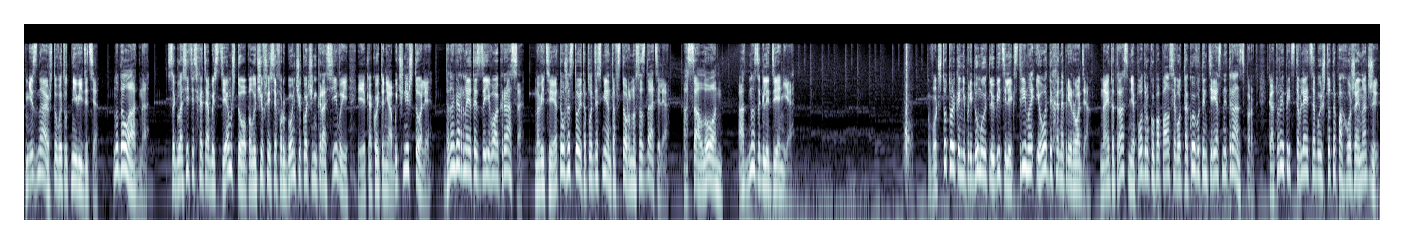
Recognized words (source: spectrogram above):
не знаю, что вы тут не видите. Ну да ладно. Согласитесь хотя бы с тем, что получившийся фургончик очень красивый и какой-то необычный, что ли? Да, наверное, это из-за его окраса. Но ведь и это уже стоит аплодисментов в сторону создателя. А салон? Одно загляденье. Вот что только не придумают любители экстрима и отдыха на природе. На этот раз мне под руку попался вот такой вот интересный транспорт, который представляет собой что-то похожее на джип.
